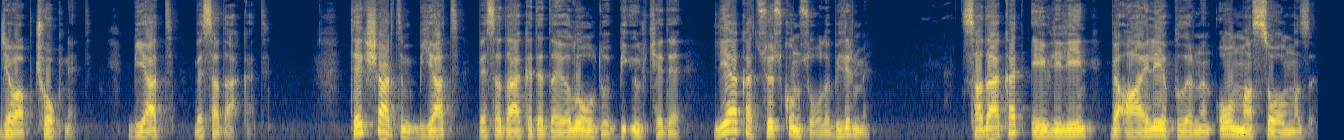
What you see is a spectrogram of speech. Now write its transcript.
Cevap çok net. Biat ve sadakat. Tek şartın biat ve sadakate dayalı olduğu bir ülkede liyakat söz konusu olabilir mi? Sadakat evliliğin ve aile yapılarının olmazsa olmazı.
